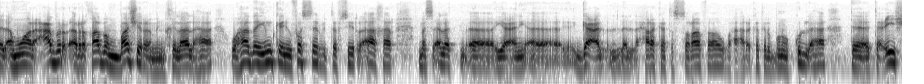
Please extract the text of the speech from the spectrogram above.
الاموال عبر الرقابة مباشرة من خلالها وهذا يمكن يفسر بتفسير اخر مسألة يعني جعل حركة الصرافة وحركة البنوك كلها تعيش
